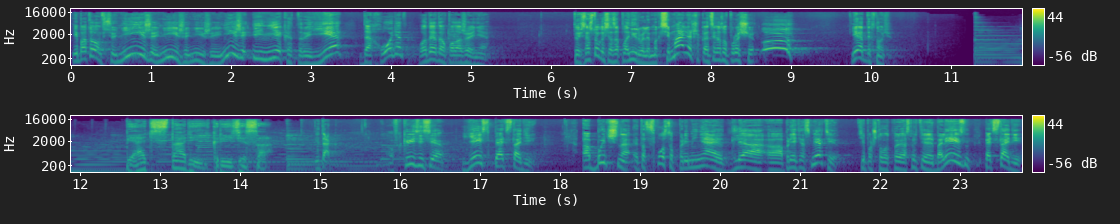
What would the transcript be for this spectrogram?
И потом все ниже, ниже, ниже и ниже, и некоторые доходят вот до этого положения. То есть настолько себя запланировали максимально, что в конце концов проще и отдохнуть. Пять стадий кризиса. Итак, в кризисе есть пять стадий. Обычно этот способ применяют для э, принятия смерти, типа что вот смертельная болезнь, пять стадий.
